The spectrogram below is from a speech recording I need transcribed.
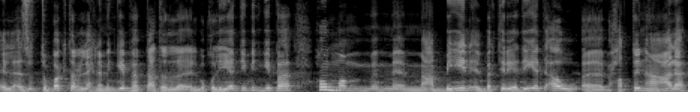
الأزوتوباكتر اللي إحنا بنجيبها بتاعت البقوليات دي بتجيبها هم معبيين البكتيريا ديت أو حاطينها على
